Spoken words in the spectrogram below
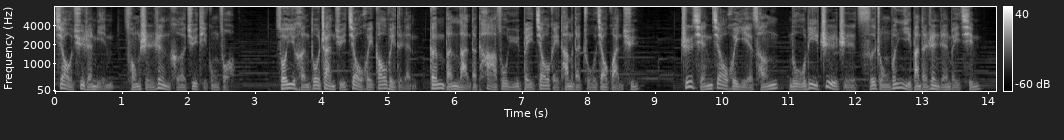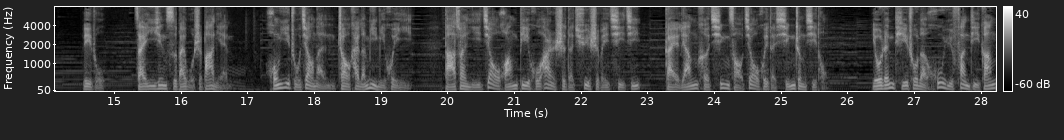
教区人民从事任何具体工作。所以，很多占据教会高位的人根本懒得踏足于被交给他们的主教管区。之前，教会也曾努力制止此种瘟疫般的任人唯亲。例如，在一因四百五十八年，红衣主教们召开了秘密会议，打算以教皇庇护二世的去世为契机，改良和清扫教会的行政系统。有人提出了呼吁梵蒂冈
